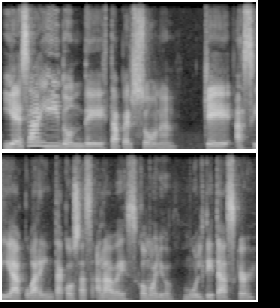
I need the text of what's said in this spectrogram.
Y es ahí donde esta persona, que hacía 40 cosas a la vez, como yo, multitasker,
